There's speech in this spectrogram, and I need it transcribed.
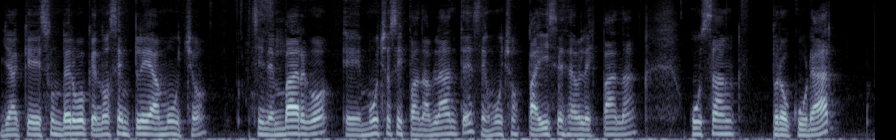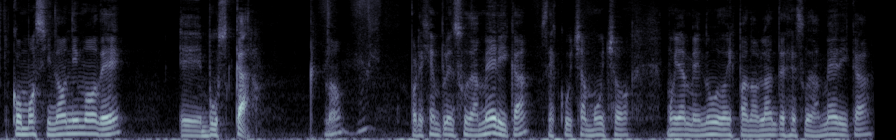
ya que es un verbo que no se emplea mucho. Sin embargo, eh, muchos hispanohablantes en muchos países de habla hispana usan procurar como sinónimo de eh, buscar. ¿no? Por ejemplo, en Sudamérica se escucha mucho, muy a menudo, hispanohablantes de Sudamérica,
